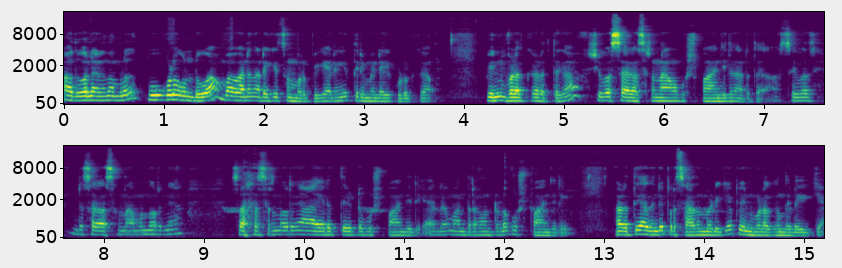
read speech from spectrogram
അതുപോലെ തന്നെ നമ്മൾ പൂക്കൾ കൊണ്ടുപോകാം ഭഗവാനെ നടക്കി സമർപ്പിക്കുക അല്ലെങ്കിൽ തിരുമേന്റെ കൈ കൊടുക്കുക. പിൻ വിളക്ക് എടുത്തുക ശിവസഹസ്രനാമ പുഷ്പാഞ്ജലി നടത്തുക. ശിവന്റെ സഹസ്രനാമം എന്ന് പറഞ്ഞാൽ സഹസ്രം എന്ന് പറഞ്ഞാൽ ആയിരത്തി എട്ട് പുഷ്പാഞ്ജലി അല്ലെങ്കിൽ മന്ത്രം കൊണ്ടുള്ള പുഷ്പാഞ്ജലി. നടത്തി അതിന്റെ പ്രസാദം മേടിക്കുക പിൻവിളക്കും തെളിയിക്കുക.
